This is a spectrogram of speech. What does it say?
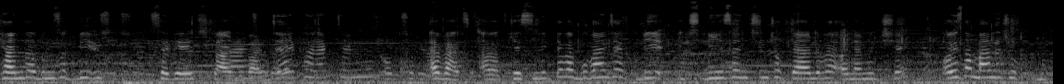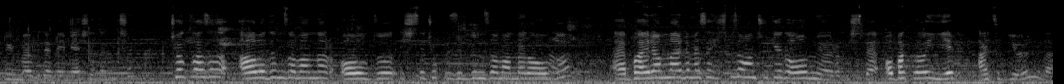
kendi adımıza bir üst seviyeye çıkardı bence. de. Ve karakteriniz oturuyor. Evet, evet kesinlikle ve bu bence bir bir insan için çok değerli ve önemli bir şey. O yüzden ben de çok mutluyum böyle bir deneyimi yaşadığım için. Çok fazla ağladığım zamanlar oldu, işte çok üzüldüğüm zamanlar oldu. Ee, bayramlarda mesela hiçbir zaman Türkiye'de olmuyorum işte o baklavayı yiyip artık yiyoruz da.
